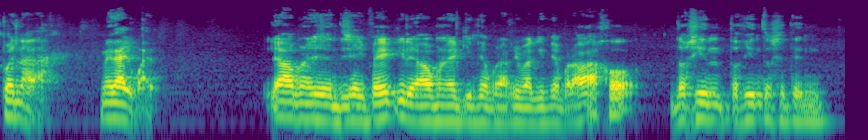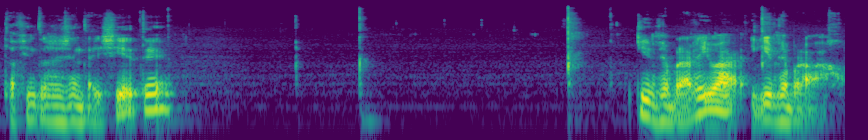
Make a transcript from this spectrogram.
Pues nada, me da igual. Le voy a poner 76px, le voy a poner 15 por arriba, 15 por abajo. 200, 270, 267. 15 por arriba y 15 por abajo.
